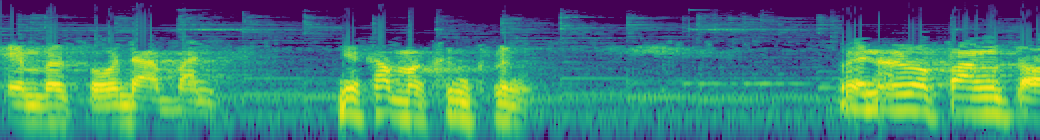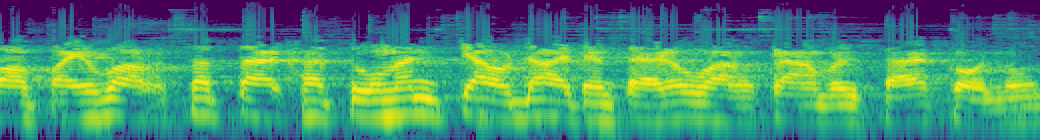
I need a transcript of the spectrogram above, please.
เต็มประโสดาบันนี่เข้ามาครึ่งครึ่งๆเพราะนั้นเราฟังต่อไปว่าสตาคาตุงนั้นเจ้าได้ตั้งแต่ระหว่างกลางภาษาก่อนโน้น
